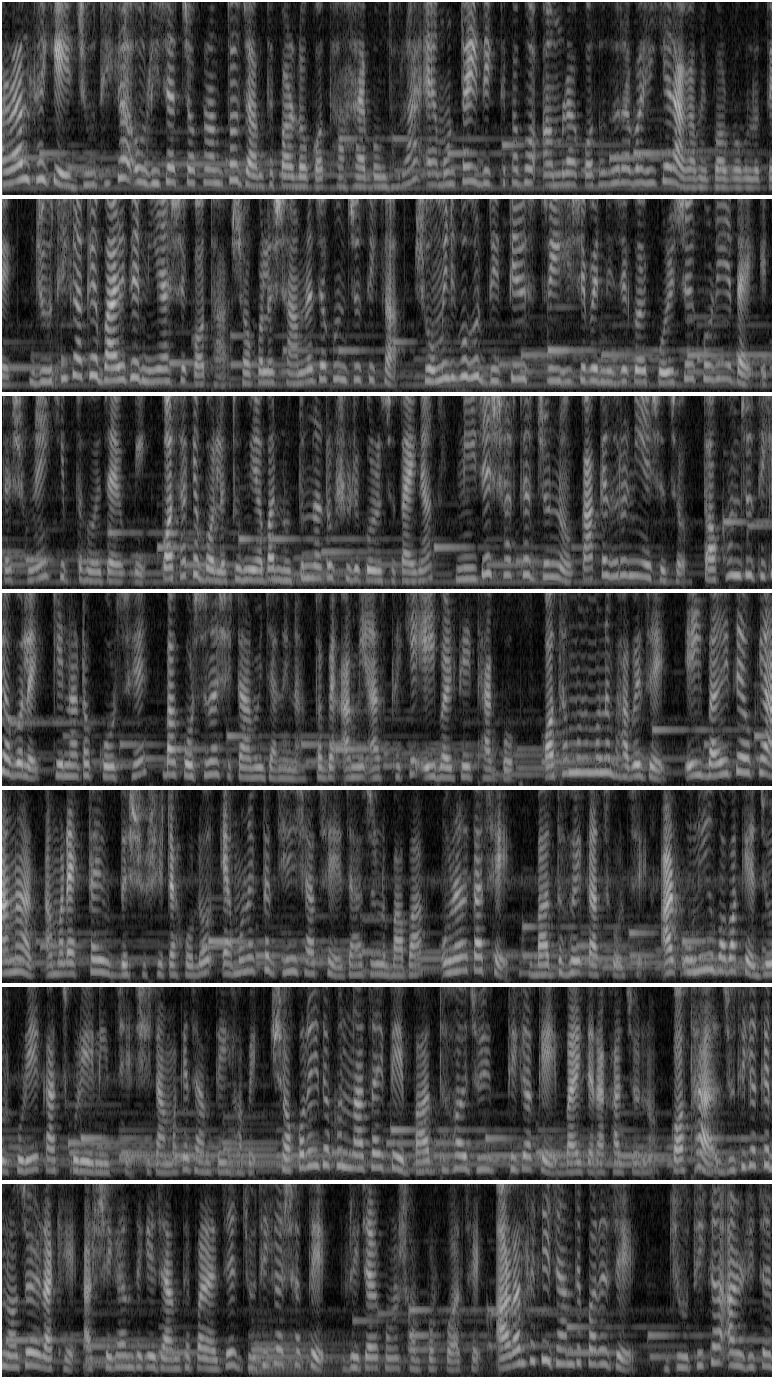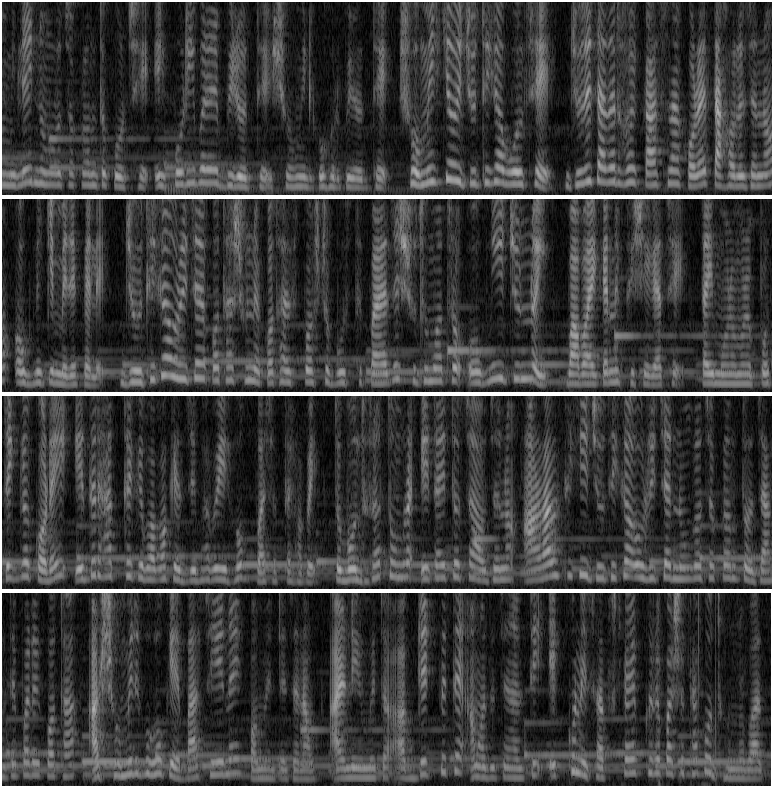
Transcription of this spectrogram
আড়াল থেকে যুধিকা ও রিচার চক্রান্ত জানতে পারল কথা। হ্যাঁ বন্ধুরা, এমনটাই দেখতে পাবো আমরা কথা ধারাবাহিকের আগামী পর্বগুলোতে। যুথিকাকে বাড়িতে নিয়ে আসে কথা। সকলের সামনে যখন যুথিকা সমীর গুহর দ্বিতীয় স্ত্রী হিসেবে নিজেকে পরিচয় করিয়ে দেয়, এটা শুনেই ক্ষিপ্ত হয়ে যায় অগ্নি কথাকে বলে, তুমি আবার নতুন নাটক শুরু করেছ, তাই না? নিজের স্বার্থের জন্য কাকে ধরে নিয়ে এসেছ? তখন যুথিকা বলে, কে নাটক করছে বা করছে না সেটা আমি জানি না, তবে আমি আজ থেকে এই বাড়িতেই থাকব। কথা মনে মনে ভাবে যে এই বাড়িতে ওকে আনার আমার একটাই উদ্দেশ্য, সেটা হলো এমন একটা জিনিস আছে যার জন্য বাবা ওনার কাছে বাধ্য হয়ে কাজ করছে আর উনিও বাবাকে জোর করিয়ে কাজ করিয়ে নিচ্ছে, সেটা আমাকে জানতেই হবে। সকলেই তখন না চাইতে বাধ্য হয় যুথিকাকে বাড়িতে রাখার জন্য। কথা যুথিকাকে নজরে রাখে আর সেখান থেকে জানতে পারে যে যুথিকার সাথে রিচার কোনো সম্পর্ক আছে। আড়াল থেকেই জানতে পারে যে যুথিকা আর রিচা মিলেই নোংরা চক্রান্ত করছে এই পরিবারের বিরুদ্ধে, সমীর গুহর বিরুদ্ধে। সমীরকে ওই যুথিকা বলছে, যদি তাদের হয়ে কাজ না করে তাহলে যেন অগ্নিকে মেরে ফেলে। যুথিকা ও রিচার কথা শুনে কথা স্পষ্ট বুঝতে পারে যে শুধুমাত্র অগ্নির জন্যই বাবা এখানে ফেসে গেছে। তাই মনে মনে প্রতিজ্ঞা করে এদের হাত থেকে বাবাকে যেভাবেই হোক বাঁচাতে হবে। তো বন্ধুরা, তোমরা এটাই তো চাও যেন আড়াল থেকেই যুথিকা ও রিচার নোংরা চক্রান্ত জানতে পারে কথা আর সমীর গুহকে বাঁচিয়ে নেয় কমেন্টে জানাও। আর নিয়মিত আপডেট পেতে আমাদের চ্যানেলটি এক্ষুনি সাবস্ক্রাইব করে পাশে থাকো। ধন্যবাদ।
